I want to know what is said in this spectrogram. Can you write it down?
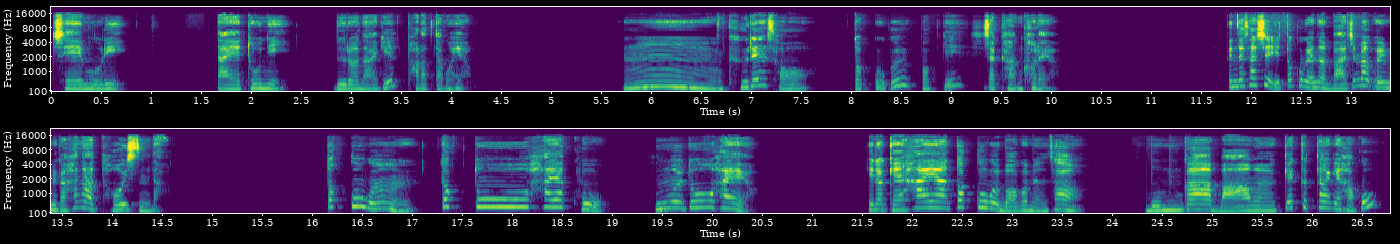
재물이 나의 돈이 늘어나길 바랐다고 해요. 음, 그래서 떡국을 먹기 시작한 거래요. 근데 사실 이 떡국에는 마지막 의미가 하나 더 있습니다. 떡국은 떡도 하얗고 국물도 하얘요. 이렇게 하얀 떡국을 먹으면서 몸과 마음을 깨끗하게 하고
